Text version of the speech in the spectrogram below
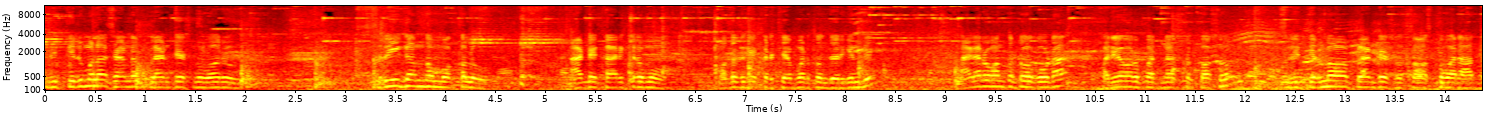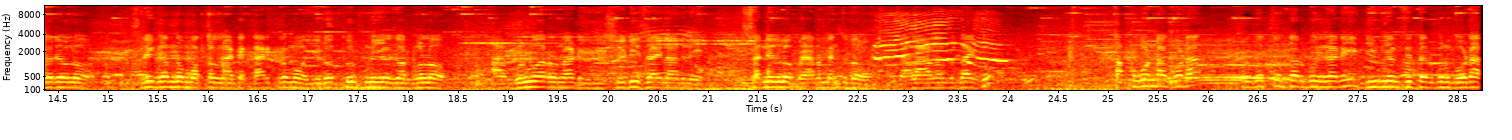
శ్రీ తిరుమల శాండల్ ప్లాంటేషన్ వారు శ్రీగంధం మొక్కలు నాటే కార్యక్రమం మొదటిగా ఇక్కడ చేపడటం జరిగింది. నగరం అంతటా కూడా పర్యావరణ పరిరక్షణ కోసం శ్రీ తిరుమల ప్లాంటేషన్ సంస్థ వారి ఆధ్వర్యంలో శ్రీగంధం మొక్కలు నాటే కార్యక్రమం ఈరోజు తూర్పు నియోజకవర్గంలో ఆ గురువారం నాడు ఈ షిరిడి సన్నిధిలో ప్రారంభించడం చాలా ఆనందదాయకం. తప్పకుండా కూడా ప్రభుత్వం తరఫున కానీ జీవీఎంసీ తరఫున కూడా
